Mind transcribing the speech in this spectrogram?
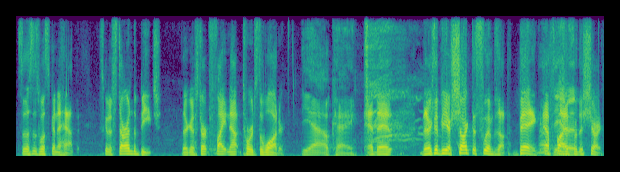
So this is what's gonna happen. It's gonna start on the beach. They're gonna start fighting out towards the water, Yeah. Okay. and then there's gonna be a shark that swims up. Bang! damn F5 for the shark.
